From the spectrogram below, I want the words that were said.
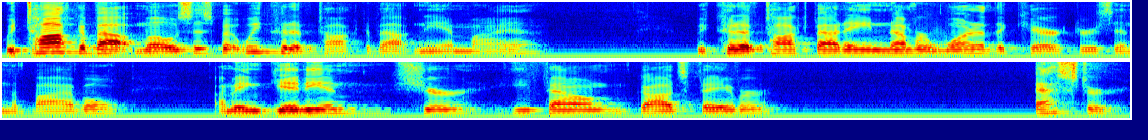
We talk about Moses, but we could have talked about Nehemiah. We could have talked about any number one of the characters in the Bible. I mean, Gideon, sure, he found God's favor. Esther,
